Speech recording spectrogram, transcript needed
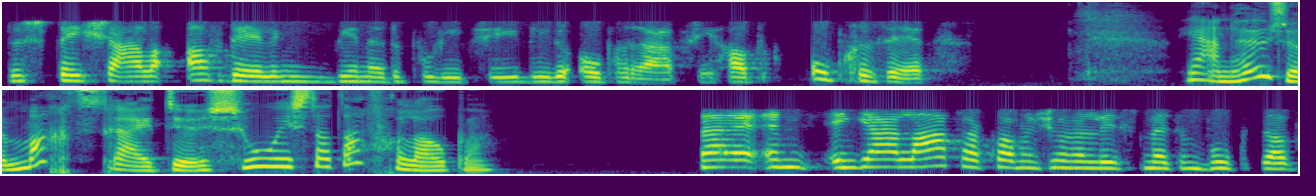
de speciale afdeling binnen de politie die de operatie had opgezet. Ja, een heuse machtsstrijd dus. Hoe is dat afgelopen? Nou, en een jaar later kwam een journalist met een boek dat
